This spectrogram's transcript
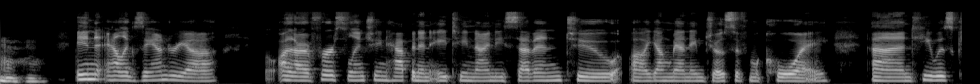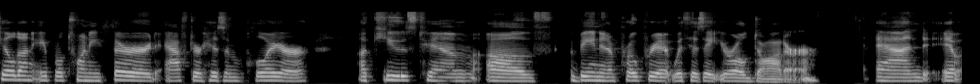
mm-hmm. in alexandria our first lynching happened in 1897 to a young man named Joseph McCoy. And he was killed on April 23rd after his employer accused him of being inappropriate with his eight year old daughter. And it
